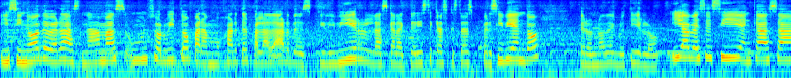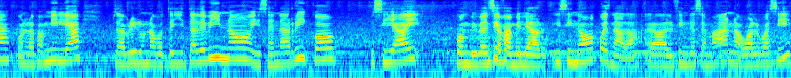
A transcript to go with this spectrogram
Y si no, de verdad, nada más un sorbito para mojarte el paladar, describir las características que estás percibiendo, pero no deglutirlo. Y a veces sí, en casa, con la familia, pues abrir una botellita de vino y cenar rico, si hay convivencia familiar. Y si no, pues nada, al fin de semana o algo así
